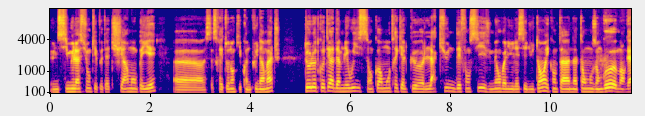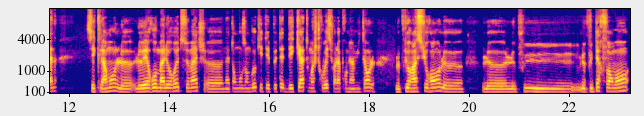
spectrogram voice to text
une simulation qui est peut-être chèrement payée. Euh, ça serait étonnant qu'ils prennent plus d'un match. De l'autre côté, Adam Lewis a encore montré quelques lacunes défensives, mais on va lui laisser du temps. Et quant à Nathan Monzango, Morgan, c'est clairement le, héros malheureux de ce match. Euh, Nathan Monzango, qui était peut-être des quatre, moi je trouvais sur la première mi-temps le, plus rassurant, le, plus, performant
